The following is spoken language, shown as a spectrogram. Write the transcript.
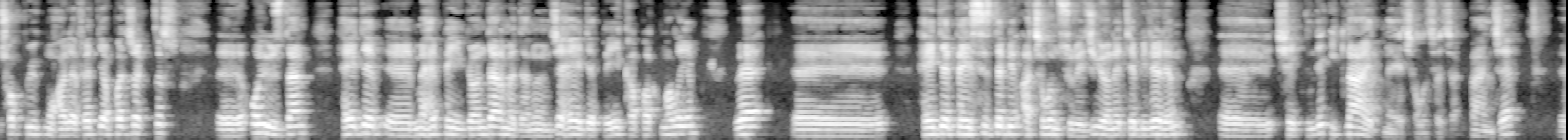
çok büyük muhalefet yapacaktır. E, o yüzden HDP, e, MHP'yi göndermeden önce HDP'yi kapatmalıyım ve e, HDP'siz de bir açılım süreci yönetebilirim e, şeklinde ikna etmeye çalışacak bence e,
